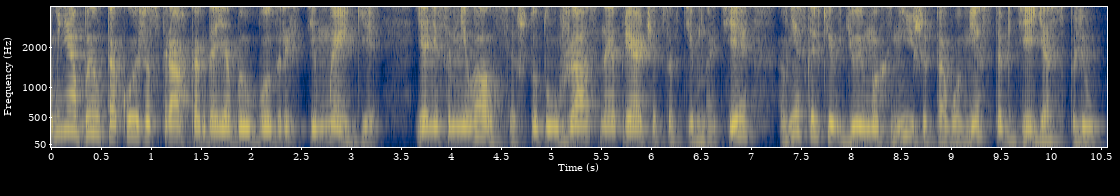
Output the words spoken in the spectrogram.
У меня был такой же страх, когда я был в возрасте Мэгги. Я не сомневался, что-то ужасное прячется в темноте в нескольких дюймах ниже того места, где я сплю.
